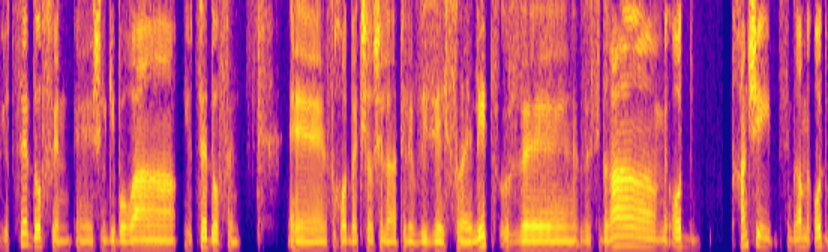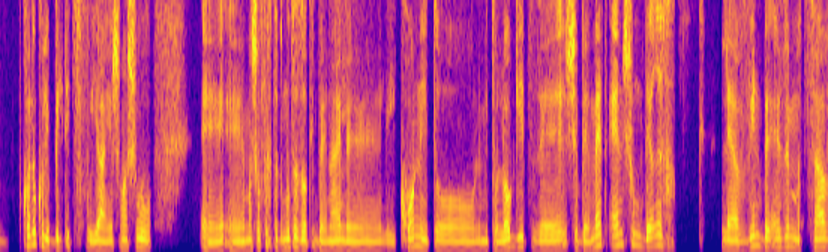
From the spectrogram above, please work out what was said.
יוצא דופן, uh, של גיבורה יוצא דופן, uh, לפחות בהקשר של הטלוויזיה הישראלית. זה, זה סדרה מאוד חנשי סדרה מאוד, קודם כל היא בלתי צפויה, יש משהו, אה, אה, מה שהופך את הדמות הזאת בעיניי לאיקונית או למיתולוגית, זה שבאמת אין שום דרך להבין באיזה מצב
